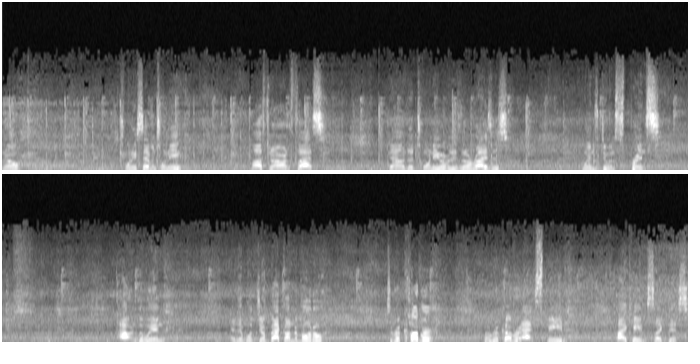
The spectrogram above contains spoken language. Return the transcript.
you know, 27, 28 miles per hour on the flats, down to 20 over these little rises. Gwen's doing sprints. Out into the wind, and then we'll jump back on the moto to recover, but recover at speed, high cadence like this.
